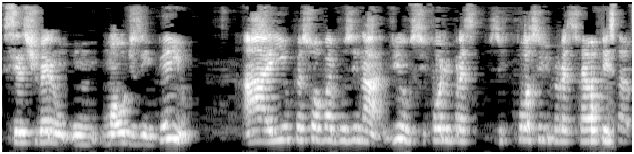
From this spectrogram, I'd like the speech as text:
se eles tiverem um, um mau desempenho, aí o pessoal vai buzinar, viu? Se forem pra, se fossem para Israel, quem sabe?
